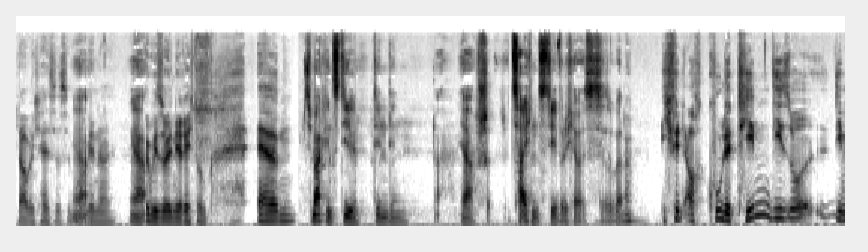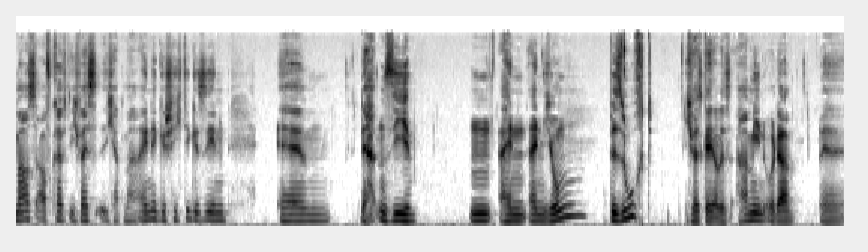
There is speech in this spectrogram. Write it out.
Glaube ich, heißt es im Ja. Original. Ja. Irgendwie so in die Richtung. Ähm, Ich mag den Stil, den, den, ja, Zeichenstil würde ich ja, ist es ja sogar, ne? ich finde auch coole Themen, die so die Maus aufgreift. Ich weiß, ich habe mal eine Geschichte gesehen, ähm, da hatten sie mh, einen, einen Jungen besucht. Ich weiß gar nicht, ob es Armin oder äh,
